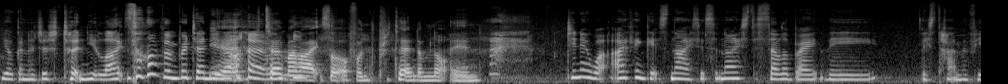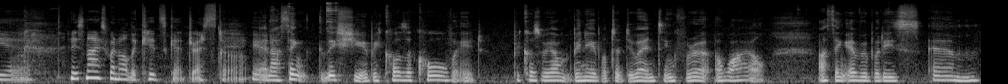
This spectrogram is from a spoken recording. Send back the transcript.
You're going to just turn your lights off and pretend you're yeah not home. turn my lights off and pretend i'm not in Do you know what? I think it's nice. It's nice to celebrate the this time of year. And it's nice when all the kids get dressed up. Yeah, and I think this year, because of COVID, because we haven't been able to do anything for a, a while, I think everybody's um,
